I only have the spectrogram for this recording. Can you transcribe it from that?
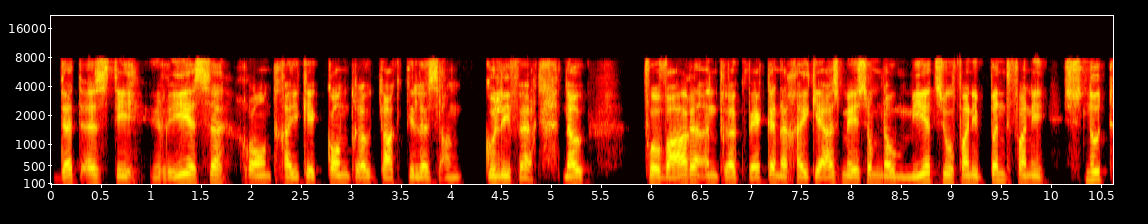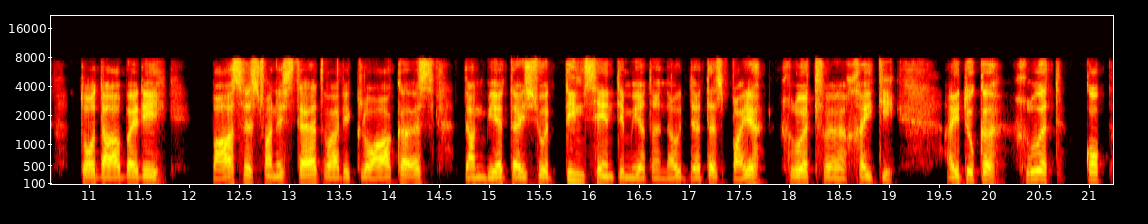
dit is die reuse grondgeitjie Chondrodactylus angulifera. Nou voorware indrukwekkende geitjie as mens hom nou meet so van die punt van die snoet tot daar by die basis van die stert waar die kloaka is, dan meet hy so 10 cm. Nou dit is baie groot vir 'n geitjie. Hy het ook 'n groot kop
